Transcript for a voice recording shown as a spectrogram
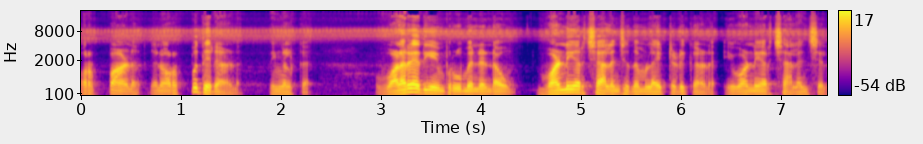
ഉറപ്പാണ്. ഞാൻ ഉറപ്പ് തരാണ് നിങ്ങൾക്ക്. വളരെയധികം ഇമ്പ്രൂവ്മെന്റ് ഉണ്ടാവും. വൺ ഇയർ ചാലഞ്ച് നമ്മൾ ഏറ്റെടുക്കുകയാണ്. ഈ വൺ ഇയർ ചാലഞ്ചിൽ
